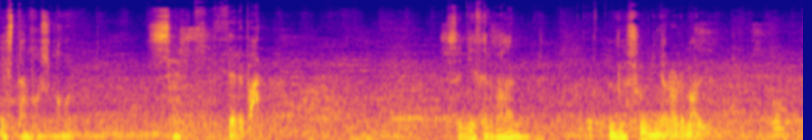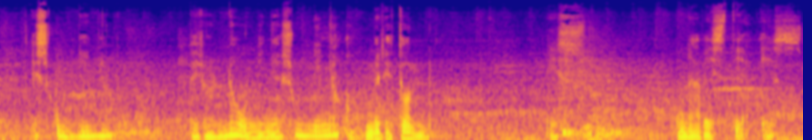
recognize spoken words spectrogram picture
estamos con Sergi Cerván. Sergi Cerván no es un niño normal es un niño, pero no un niño, es un niño hombretón. Es una bestia, es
